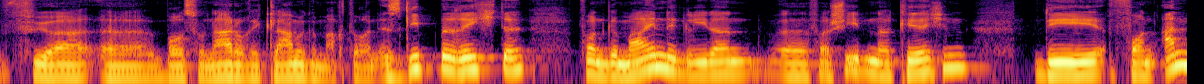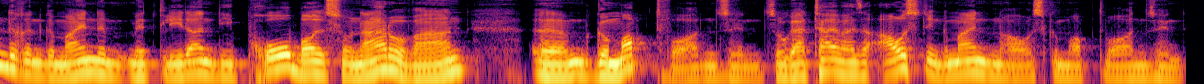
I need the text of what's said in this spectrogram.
für äh, Bolsonaro Reklame gemacht worden. Es gibt Berichte von Gemeindegliedern äh, verschiedener Kirchen, die von anderen Gemeindemitgliedern, die pro Bolsonaro waren, ähm, gemobbt worden sind, sogar teilweise aus den Gemeinden raus gemobbt worden sind.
